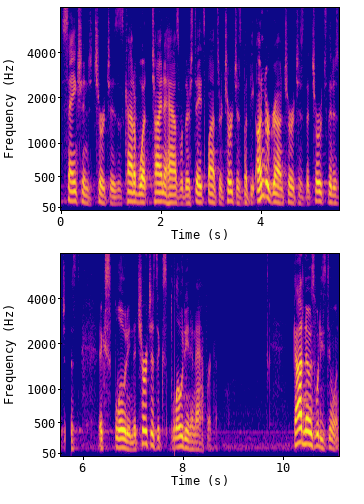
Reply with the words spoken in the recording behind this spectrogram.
sanctioned churches. It's kind of what China has with their state sponsored churches. But the underground church is the church that is just exploding. The church is exploding in Africa. God knows what he's doing.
